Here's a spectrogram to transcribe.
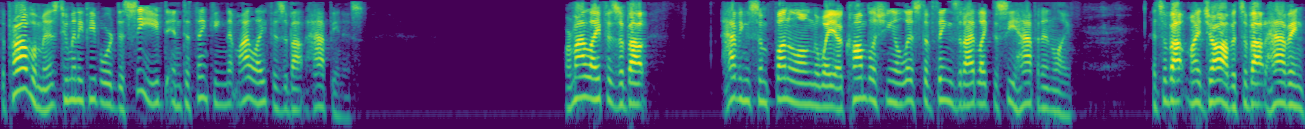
The problem is, too many people were deceived into thinking that my life is about happiness. Or my life is about having some fun along the way, accomplishing a list of things that I'd like to see happen in life. It's about my job. It's about having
